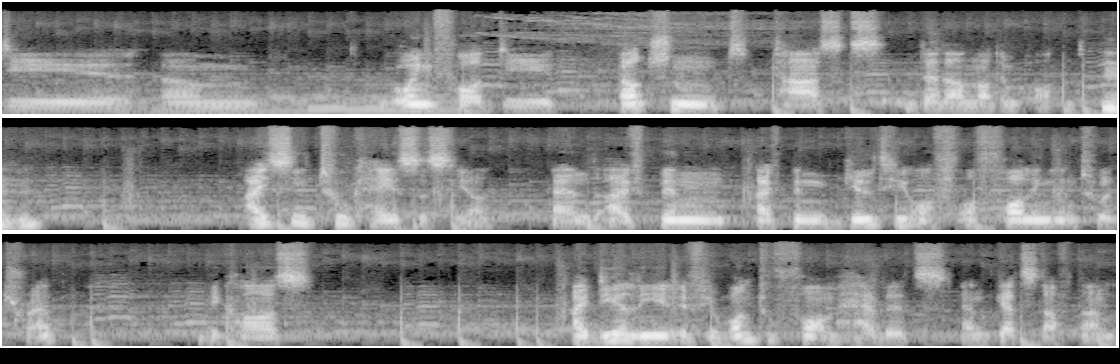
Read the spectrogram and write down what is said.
the um, going for the urgent tasks that are not important. Mm-hmm. I see two cases here, and I've been I've been guilty of, of falling into a trap because ideally, if you want to form habits and get stuff done,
